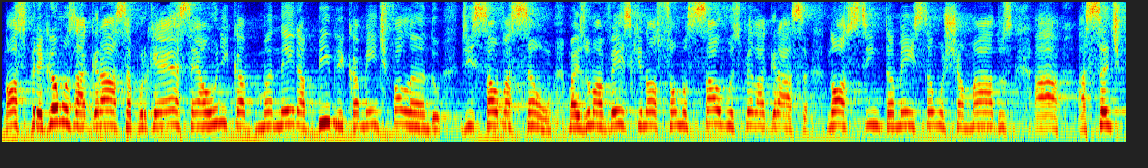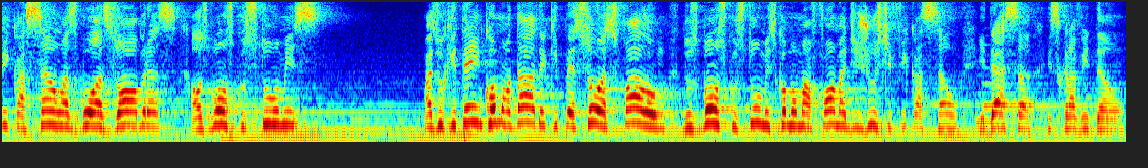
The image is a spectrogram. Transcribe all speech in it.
Nós pregamos a graça porque essa é a única maneira, biblicamente falando, de salvação. Mas uma vez que nós somos salvos pela graça, nós sim também somos chamados à, à santificação, às boas obras, aos bons costumes. Mas o que tem incomodado é que pessoas falam dos bons costumes como uma forma de justificação, e dessa escravidão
